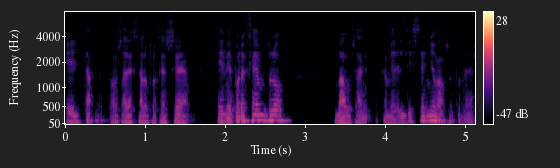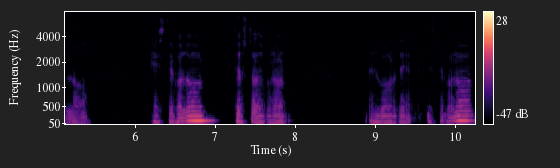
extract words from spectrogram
el tamaño. Vamos a dejarlo, por ejemplo, sea M, por ejemplo. Vamos a cambiar el diseño, vamos a ponerlo este color, texto de color, el borde este color.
